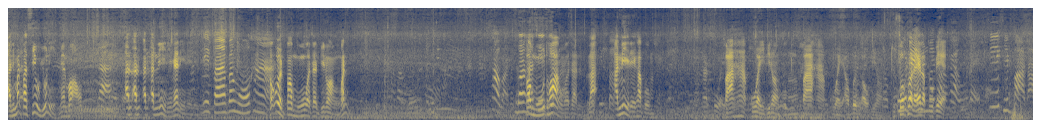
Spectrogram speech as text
อันนี้มันปลาซิวอยู่นี่แม่นบ่เอาจ้ะอันอันอันอันนี้นี่แม่นี่นี่นี่นี่ปลาป้าหมูค่ะ เขาเอิ้นปลาหมูว่าท่านพี่น้องมัน ปลาหมูท่องว่าสันละ อันนี้เลยครับผมปลาห้ากล้วยพี่น้องผมปลาห้ากล้วยเอาเบิ้งเอาพี่น้องซุปเท่าไหร่ล่ะปูเป้สี่สิบบาทได้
